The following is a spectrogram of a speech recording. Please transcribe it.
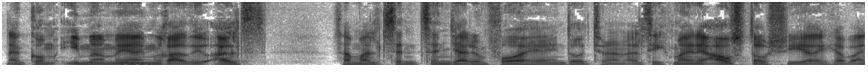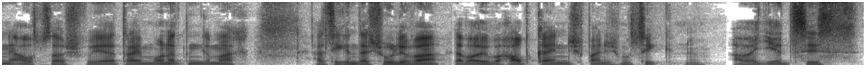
Dann kommt immer mehr mhm. im Radio als sag mal zehn, zehn Jahre vorher in Deutschland. Als ich meine Austausch hier, ich habe einen Austausch für drei Monaten gemacht, als ich in der Schule war, da war überhaupt keine spanische Musik. Ne? Aber jetzt ist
